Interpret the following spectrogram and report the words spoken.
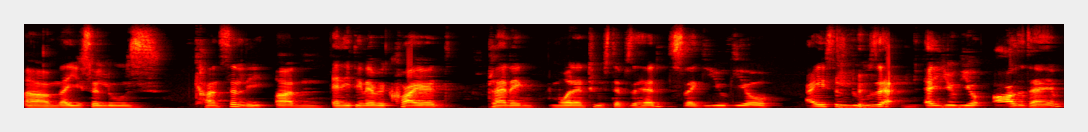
Um, I used to lose constantly on anything that required planning more than two steps ahead. It's like Yu-Gi-Oh. I used to lose at, at Yu-Gi-Oh all the time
